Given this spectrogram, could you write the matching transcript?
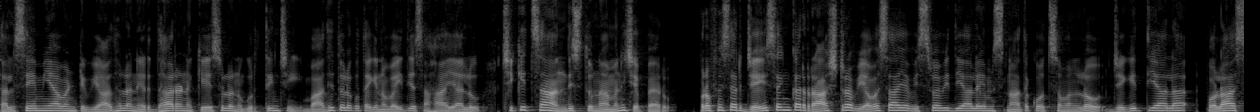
తలసేమియా వంటి వ్యాధుల నిర్ధారణ కేసులను గుర్తించి బాధితులకు తగిన వైద్య సహాయాలు చికిత్స అందిస్తున్నామని చెప్పారు. ప్రొఫెసర్ జయశంకర్ రాష్ట్ర వ్యవసాయ విశ్వవిద్యాలయం స్నాతకోత్సవంలో జగిత్యాల పొలాస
